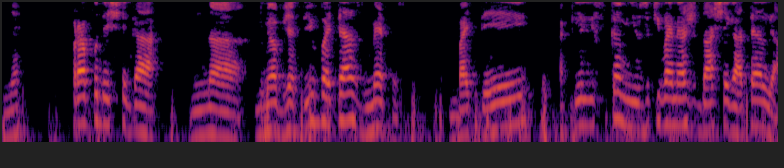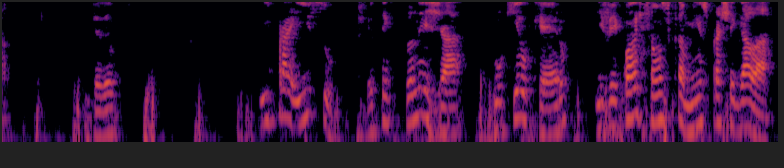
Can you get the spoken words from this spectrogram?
Né? Para poder chegar na, no meu objetivo, vai ter as metas, vai ter aqueles caminhos que vai me ajudar a chegar até lá. Entendeu? E para isso, eu tenho que planejar o que eu quero e ver quais são os caminhos para chegar lá.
